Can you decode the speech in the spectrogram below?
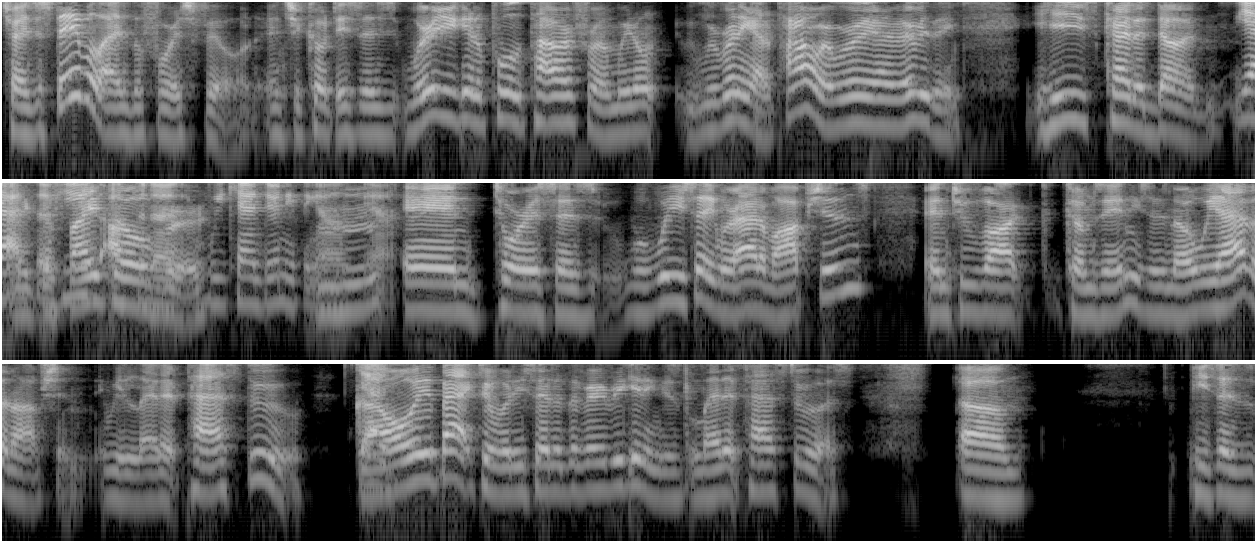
tries to stabilize the force field, and Chakotay says, "Where are you going to pull the power from? We don't. We're running out of power. We're running out of everything." He's kind of done. Yeah, like so the fight's also done- over. We can't do anything else. Mhm. Yeah. And Torres says, "Well, what are you saying? We're out of options." And Tuvok comes in. He says, "No, we have an option. We let it pass through." Got Yeah. all the way back to what he said at the very beginning. Just let it pass through us. Um, he says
